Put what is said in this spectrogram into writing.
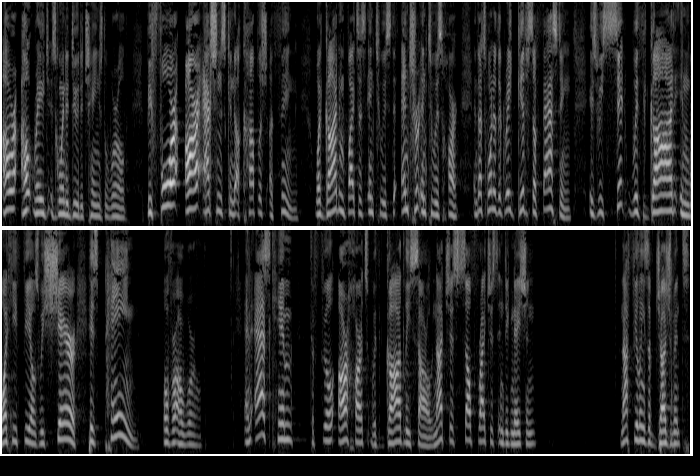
our outrage is going to do to change the world? Before our actions can accomplish a thing, what God invites us into is to enter into his heart. And that's one of the great gifts of fasting is we sit with God in what he feels. We share his pain over our world and ask him to fill our hearts with godly sorrow, not just self-righteous indignation, not feelings of judgment,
